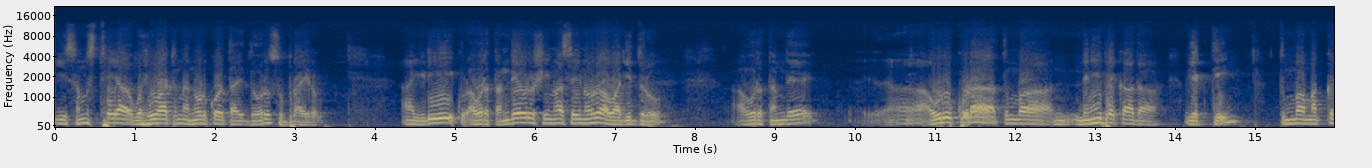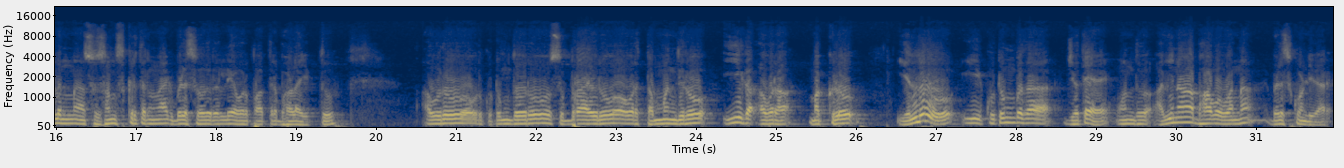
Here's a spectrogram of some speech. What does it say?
ಈ ಸಂಸ್ಥೆಯ ವಹಿವಾಟನ್ನು ನೋಡ್ಕೊಳ್ತಾ ಇದ್ದವರು ಸುಬ್ರಾಯರು. ಆ ಇಡೀ ಅವರ ತಂದೆಯವರು ಶ್ರೀನಿವಾಸಯ್ಯನವರು ಅವಾಗಿದ್ದರು ಅವರ ತಂದೆ ಅವರು ಕೂಡ ತುಂಬ ನೆನೆಯಬೇಕಾದ ವ್ಯಕ್ತಿ. ತುಂಬ ಮಕ್ಕಳನ್ನ ಸುಸಂಸ್ಕೃತರನ್ನಾಗಿ ಬೆಳೆಸೋದರಲ್ಲಿ ಅವರ ಪಾತ್ರ ಬಹಳ ಇತ್ತು. ಅವರು ಅವ್ರ ಕುಟುಂಬದವರು ಸುಬ್ರಾಯರು, ಅವರ ತಮ್ಮಂದಿರು, ಈಗ ಅವರ ಮಕ್ಕಳು, ಎಲ್ಲರೂ ಈ ಕುಟುಂಬದ ಜೊತೆ ಒಂದು ಅವಿನಾಭಾವವನ್ನ ಬೆಳೆಸ್ಕೊಂಡಿದ್ದಾರೆ.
